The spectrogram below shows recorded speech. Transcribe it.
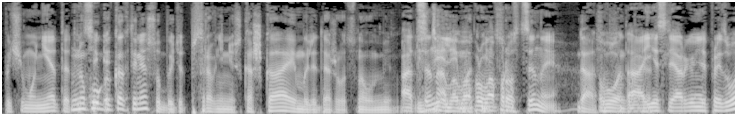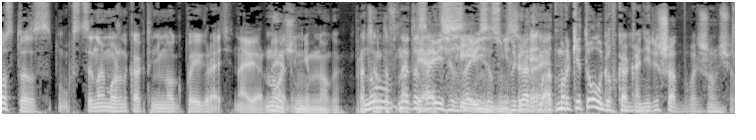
Почему нет? Это ну, те- Куга как-то не особо идет по сравнению с Кашкаем или даже вот с новыми А цена, вопрос, вопрос цены. Да, вот, а говоря. если организовать производство, с, ценой можно как-то немного поиграть, наверное. Ну, очень думаю. немного. Ну, Процентов на это 5, зависит, 7 зависит собственно говоря, от маркетологов, как они решат, по большому счету.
